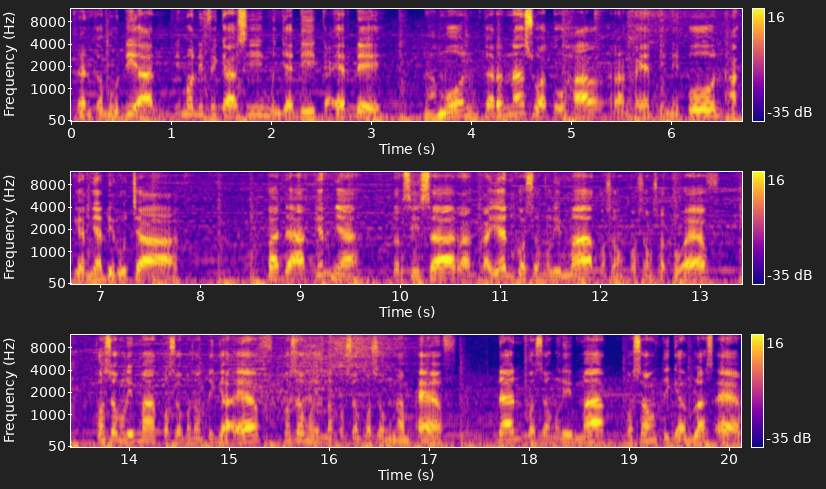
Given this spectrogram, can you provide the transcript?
dan kemudian dimodifikasi menjadi KRD. Namun karena suatu hal rangkaian ini pun akhirnya dirucat. Pada akhirnya tersisa rangkaian 05001F 05003F, 05006F, dan 05013M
